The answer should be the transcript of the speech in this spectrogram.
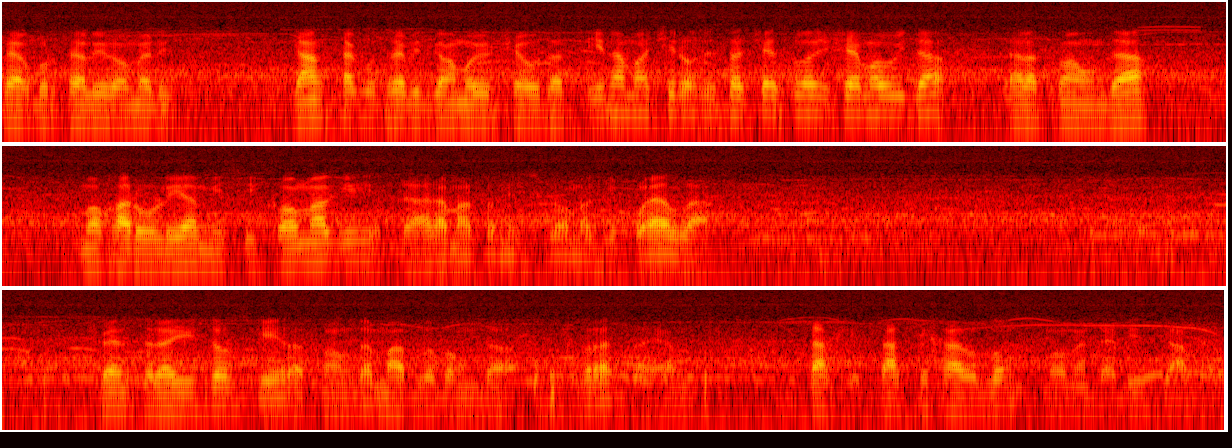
ფეხბურთელი რომელიც განსაკუთრებით გამოირჩეოდა წინა მაჩი როდესაც შესვლაში შემოვიდა და რა თქმა უნდა მოხარულია მისი კომაგი და არა მარტო მისი კომაგი ყველა. ჩვენს რეჟისორს კი რა თქმა უნდა მადლობა უნდა უთხრათ აი ამ სახის საფიხარულო მომენტების გამეორებისას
